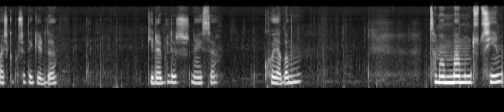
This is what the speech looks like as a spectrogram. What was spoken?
başka poşete girdi. Girebilir. Neyse. Koyalım. Tamam ben bunu tutayım.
